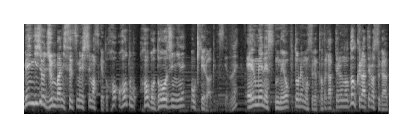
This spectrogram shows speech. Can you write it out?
便宜上順番に説明してますけど、ほ、ほぼ、ほぼ同時にね、起きてるわけですけどね。エウメネスとネオプトレモスが戦ってるのと、クラテロスが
